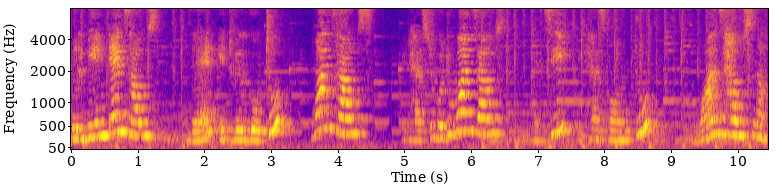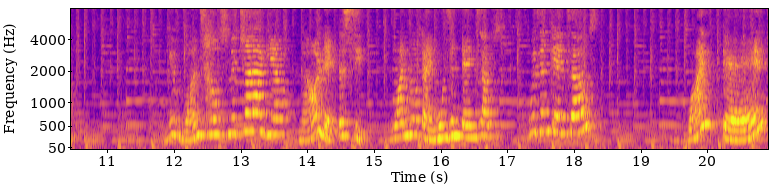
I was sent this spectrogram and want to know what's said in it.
will be in 10's house. Then it will go to 1's house. It has to go to 1's house. Let's see. It has gone to 1's house now. ये वंस हाउस में चला गया नाउ लेट अस सी वन मोर टाइम हु इज इन टेंस हाउस Who is in tens house? One ten.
